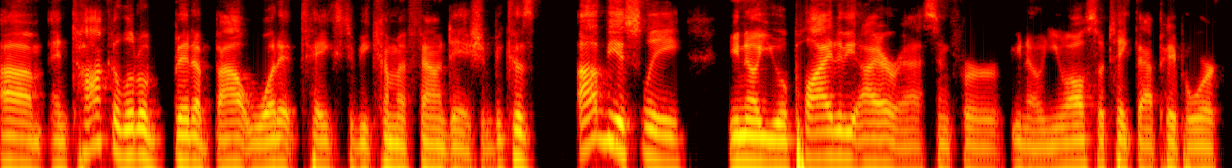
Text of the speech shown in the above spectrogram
um, and talk a little bit about what it takes to become a foundation because obviously you know you apply to the IRS and for you know you also take that paperwork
